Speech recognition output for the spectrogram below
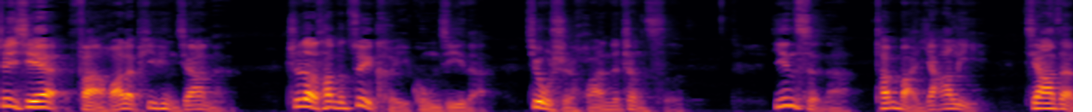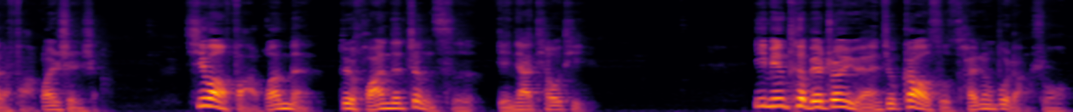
这些反华的批评家们知道，他们最可以攻击的就是华人的证词，因此呢，他们把压力加在了法官身上，希望法官们对华人的证词严加挑剔。一名特别专员就告诉财政部长说，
